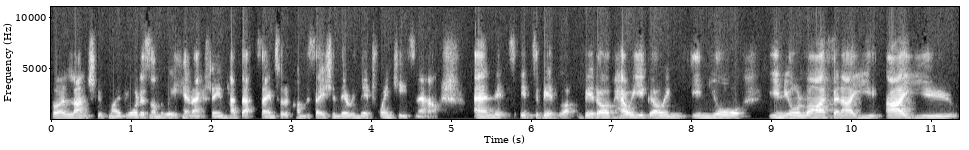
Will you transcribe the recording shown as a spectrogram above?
for lunch with my daughters on the weekend actually, and had that same sort of conversation. They're in their twenties now, and it's it's a bit bit of how are you going in your in your life, and are you are you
